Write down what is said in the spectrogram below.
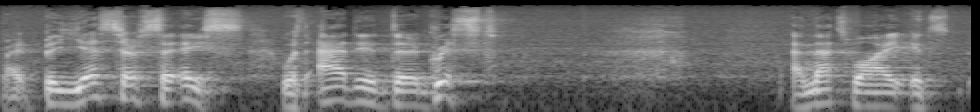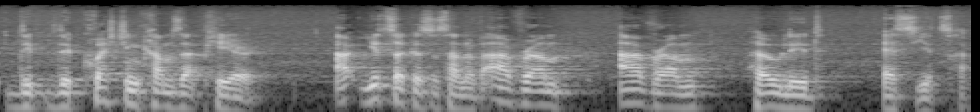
right? Beyeser se'es, with added uh, grist. And that's why it's, the, the question comes up here. Yitzchak is the son of Avram, Avram holid es Yitzchak.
